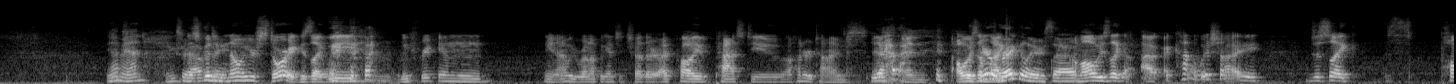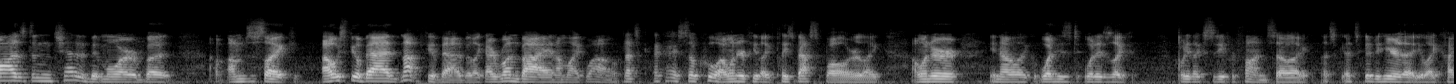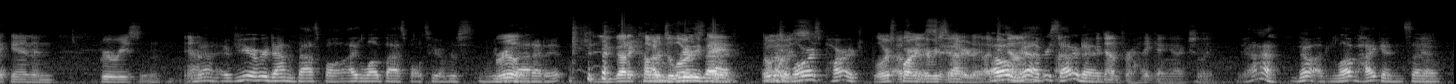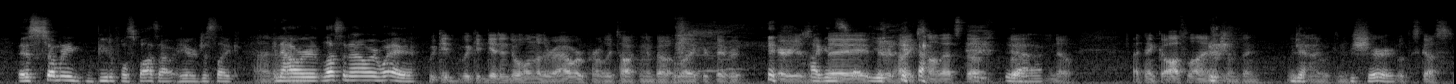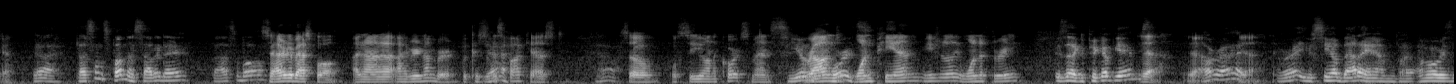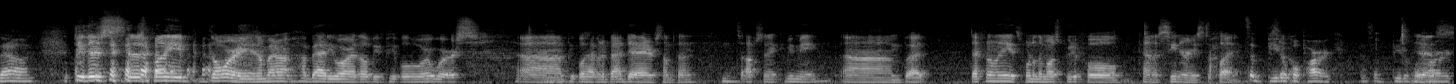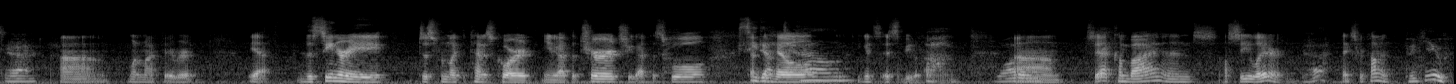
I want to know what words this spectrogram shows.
yeah, man, Thanks for it's having good me. to know your story because like we we freaking. You know, we run up against each other. I've probably passed you a hundred times. And, Yeah. and always I'm You're like, a regular, so. I'm always like, I, I kind of wish I just like paused and chatted a bit more, but I'm just like, I always feel bad, not feel bad, but like I run by and I'm like, wow, that's that guy's so cool. I wonder if he like plays basketball or like, I wonder, you know, like what his what is like, what he likes to do for fun. So like, that's that's good to hear that you like hiking and breweries and yeah. yeah. if you're ever down to basketball, I love basketball too. I'm just really, Really? bad at it. You got to come to I'm Dolores. Really bad. Hey, oh, Dolores. Dolores Park. Dolores Park every say, Saturday. I'd be Oh, down- yeah, every Saturday. I'd be down for hiking actually. Yeah, no, I love hiking. So Yeah. there's so many beautiful spots out here, just like an hour, less than an hour away. We could we could get into a whole another hour probably talking about like your favorite areas of the bay, say- favorite yeah. hikes, and all that stuff. But, Yeah. You know, I think offline or something. We, Yeah, we can sure. we'll discuss. Yeah. Yeah, that sounds fun. though. Saturday basketball. Saturday basketball, and I, I have your number because of this podcast. Yeah. So we'll see you on the courts, man. See you on the Around courts. 1 p.m. usually, 1 to 3. Is it like a pickup game? Yeah, yeah. All right. Yeah. All right. You see how bad I am, but I'm always down. Dude, there's there's plenty. Don't worry. No matter how bad you are, there'll be people who are worse. Uh, Mm. people having a bad day or something. Mm. It's often it could be me. Um, but definitely, it's one of the most beautiful kind of sceneries to play. It's a beautiful So, park. It's a beautiful It park. is. Yeah. um, one of my favorite. Yeah, the scenery just from like the tennis court. You got the church. You got the school. See got the hill. You can, it's beautiful. Ah, Water. Um, so yeah, come by and I'll see you later. yeah. Thanks for coming. Thank you.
